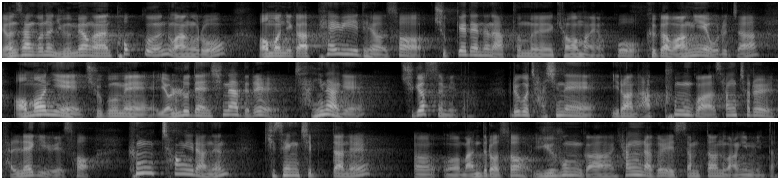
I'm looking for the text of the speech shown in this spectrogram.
연산군은 유명한 폭군 왕으로 어머니가 폐위되어서 죽게 되는 아픔을 경험하였고 그가 왕위에 오르자 어머니의 죽음에 연루된 신하들을 잔인하게 죽였습니다. 그리고 자신의 이러한 아픔과 상처를 달래기 위해서 흥청이라는 기생 집단을 어, 어, 만들어서 유흥과 향락을 일삼던 왕입니다.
